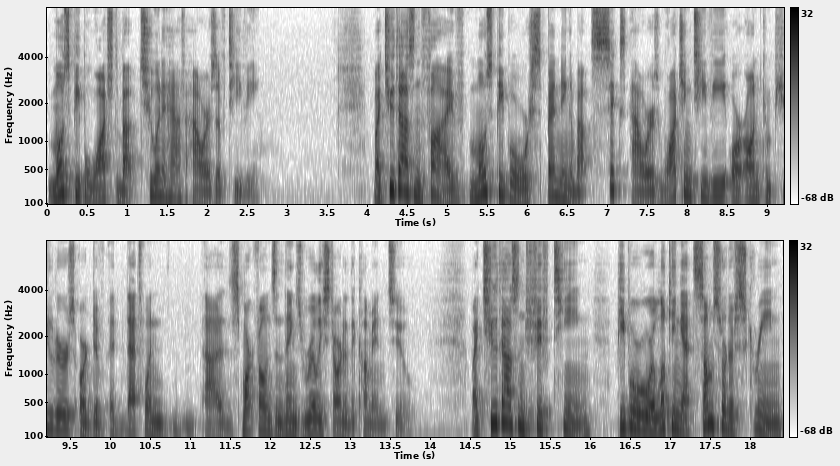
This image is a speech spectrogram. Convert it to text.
most people watched about two and a half hours of TV. By 2005, most people were spending about six hours watching TV or on computers, or that's when uh, smartphones and things really started to come in too. By 2015, people were looking at some sort of screen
